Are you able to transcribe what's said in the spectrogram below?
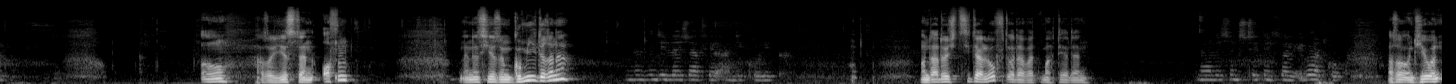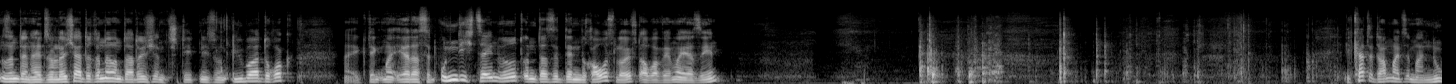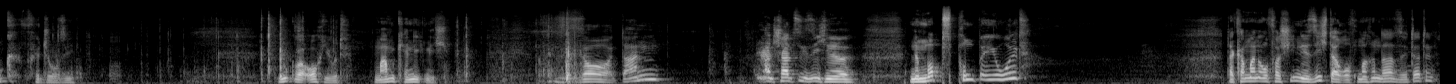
Oh, also hier ist dann offen. Und dann ist hier so ein Gummi drin. Und dann sind die Löcher für Antikolik. Und dadurch zieht er Luft oder was macht der denn? Dadurch entsteht nicht so ein Überdruck. Also und hier unten sind dann halt so Löcher drin und dadurch entsteht nicht so ein Überdruck. Na, ich denke mal eher, dass es undicht sein wird und dass es dann rausläuft, aber werden wir ja sehen. Ich hatte damals immer Nuke für Josie. Snook war auch gut. Mom kenne ich nicht. So, dann hat Schatzi sich eine, eine Mopspumpe geholt. Da kann man auch verschiedene Sicht darauf machen. Da, seht ihr das?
